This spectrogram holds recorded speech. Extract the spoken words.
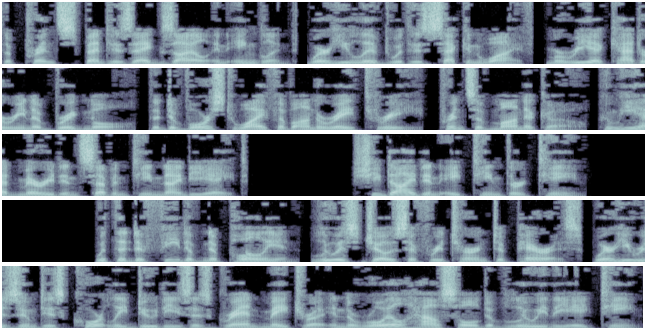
the prince spent his exile in England, where he lived with his second wife, Maria Caterina Brignole, the divorced wife of Honoré III, Prince of Monaco, whom he had married in 1798. She died in 1813. With the defeat of Napoleon, Louis Joseph returned to Paris, where he resumed his courtly duties as Grand Maître in the royal household of Louis XVIII.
